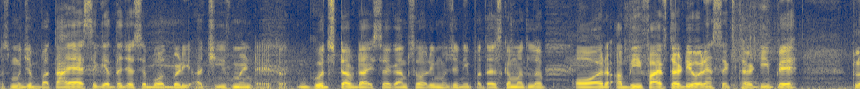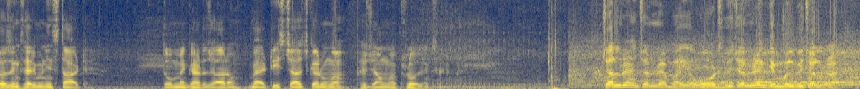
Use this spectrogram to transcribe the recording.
बस मुझे बताया ऐसे गया था जैसे बहुत बड़ी अचीवमेंट है तो गुड स्टफ़ डाइसेक आई एम सॉरी मुझे नहीं पता इसका मतलब। और अभी 5:30 हो रहे हैं 6:30 पे क्लोजिंग सेरेमनी स्टार्ट है। तो मैं घर जा रहा हूँ बैटरीज चार्ज करूँगा, फिर जाऊँगा क्लोजिंग सेरेमनी चल रहे हैं, चल रहे हैं भाई अवार्ड्स भी चल रहे हैं गिम्बल भी चल रहा है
